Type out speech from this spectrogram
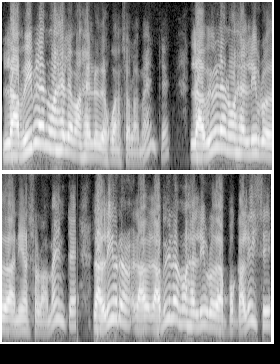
La Biblia no es el Evangelio de Juan solamente. La Biblia no es el libro de Daniel solamente. La, Biblia no es el libro de Apocalipsis.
